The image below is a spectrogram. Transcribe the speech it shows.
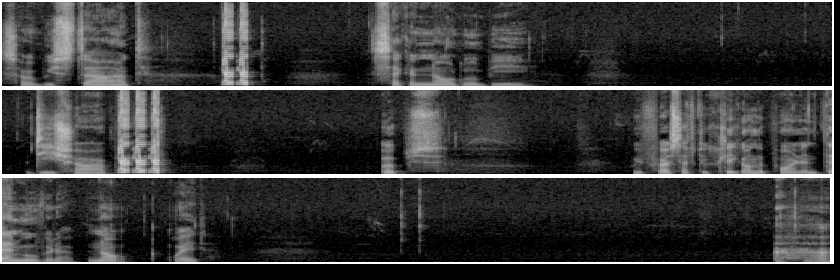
So we start Second note will be D sharp. Oops. We first have to click on the point and then move it up. No, wait. Uh -huh.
